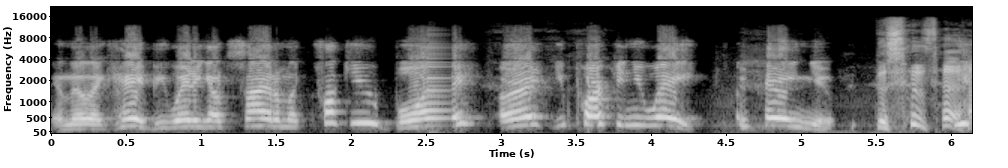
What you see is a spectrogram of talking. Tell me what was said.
and they're like, "Hey, be waiting outside." I'm like, "Fuck you, boy! All right, you park and you wait. I'm paying you." This is, a,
